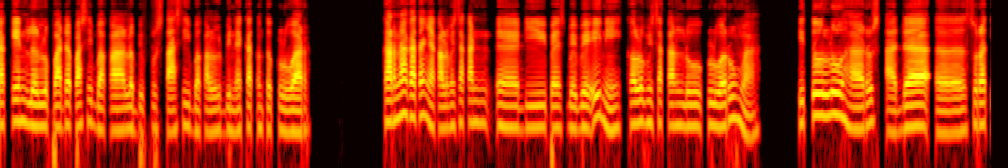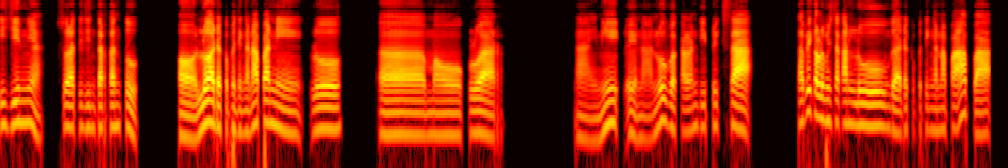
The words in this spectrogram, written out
yakin lu pada pasti bakal lebih frustasi, bakal lebih nekat untuk keluar. Karena katanya kalau misalkan, eee, di PSBB ini, kalau misalkan lu keluar rumah, itu lu harus ada, eee, surat izinnya, surat izin tertentu. Oh, lu ada kepentingan apa nih, lu, eee, mau keluar. Nah ini eh, nah lu bakalan diperiksa. Tapi kalau misalkan lu nggak ada kepentingan apa-apa,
